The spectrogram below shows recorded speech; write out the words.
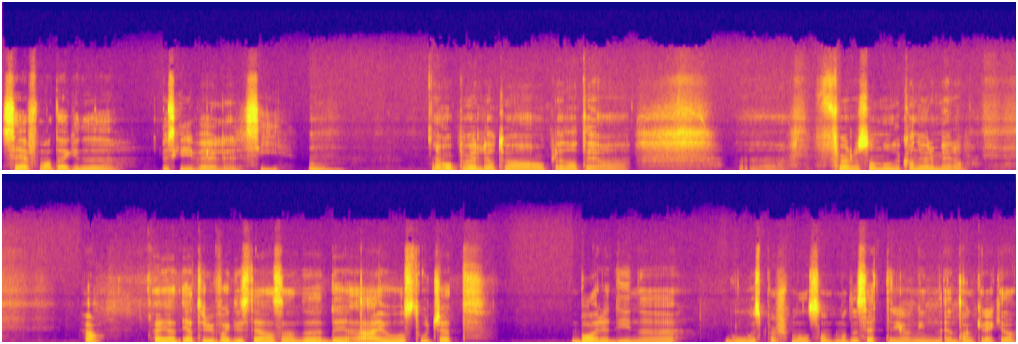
se for meg at jeg kunne beskrive eller si. Mm. Jeg håper veldig at du har opplevd at det uh, føles som noe du kan gjøre mer av. Ja. Jeg, jeg, tror faktisk det, altså. Det, det er jo stort sett bare dine gode spørsmål som på en måte setter i gang en, en tankerekke, da.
